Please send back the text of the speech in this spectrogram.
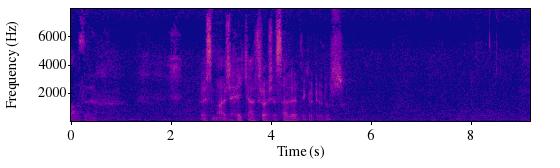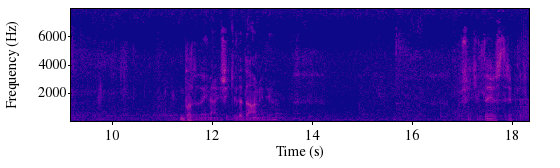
Bazı resim harici heykeltıraş eserleri de görüyoruz. Burada da yine aynı şekilde devam ediyor. Bu şekilde gösterebilirim.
